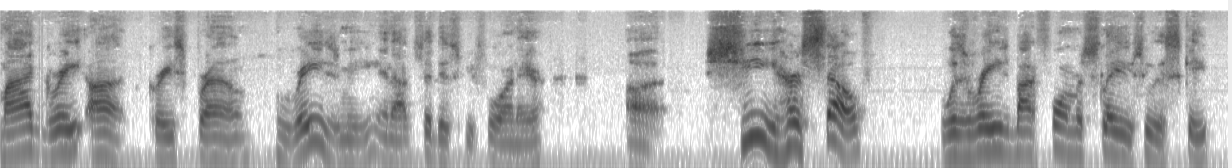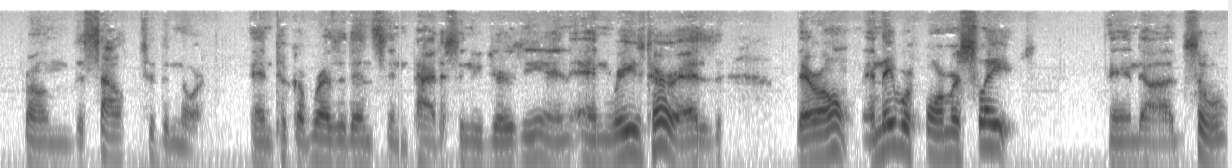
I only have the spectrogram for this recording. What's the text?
My great aunt, Grace Brown, who raised me, and I've said this before on air, uh, she herself was raised by former slaves who escaped from the south to the north and took up residence in Paterson, New Jersey, and, and raised her as their own. And they were former slaves. And uh, so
